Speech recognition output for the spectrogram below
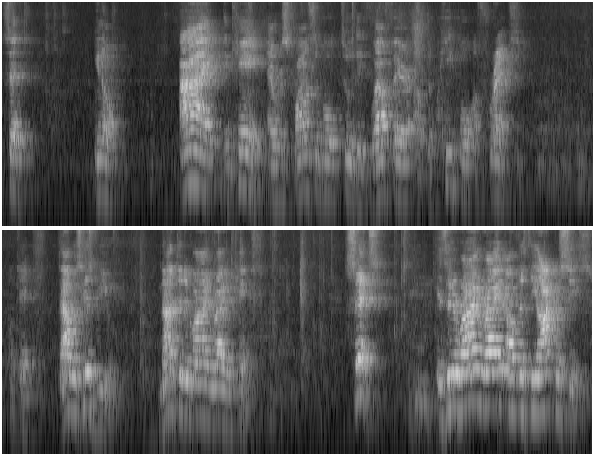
said, you know, I, the king, am responsible to the welfare of the people of France. Okay? That was his view, not the divine right of kings. Six, is the divine right of the theocracies,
